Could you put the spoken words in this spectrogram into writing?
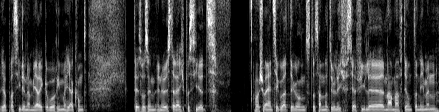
ja, Brasilien, Amerika, wo auch immer herkommt. Das, was in, in Österreich passiert, war schon einzigartig und da sind natürlich sehr viele namhafte Unternehmen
